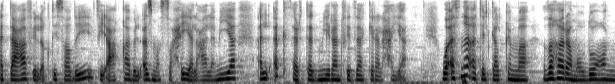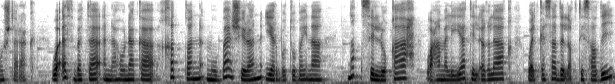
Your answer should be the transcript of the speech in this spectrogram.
التعافي الاقتصادي في أعقاب الأزمة الصحية العالمية الأكثر تدميرا في الذاكرة الحية. وأثناء تلك القمة ظهر موضوع مشترك وأثبت أن هناك خطا مباشرا يربط بين نقص اللقاح وعمليات الإغلاق والكساد الاقتصادي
